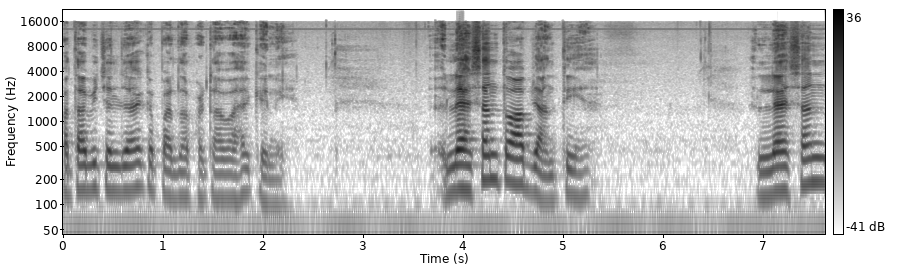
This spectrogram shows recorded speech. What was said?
पता भी चल जाए कि पर्दा फटा हुआ है कि नहीं। लहसुन तो आप जानती हैं। लहसुन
